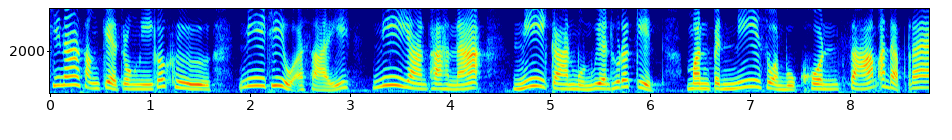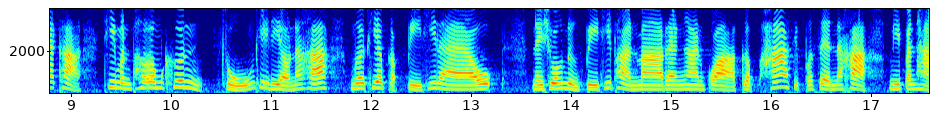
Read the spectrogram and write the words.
ที่น่าสังเกตตรงนี้ก็คือหนี้ที่อยู่อาศัยหนี้ยานพาหนะ หนี้การหมุนเวียนธุรกิจ มันเป็นหนี้ส่วนบุคคล 3 อันดับแรกค่ะ ที่มันเพิ่มขึ้นสูงทีเดียวนะคะ เมื่อเทียบกับปีที่แล้วในช่วงหนึ่งปีที่ผ่านมาแรงงานกว่าเกือบ 50%นะคะ มีปัญหา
